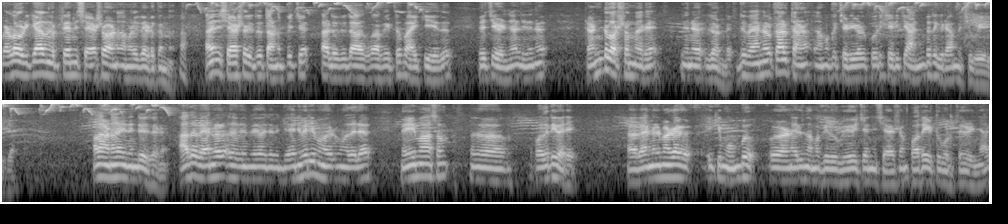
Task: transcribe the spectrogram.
വെള്ളം ഒഴിക്കാതെ നിർത്തിയതിന് ശേഷമാണ് നമ്മൾ ഇത് എടുക്കുന്നത്. അതിന് ശേഷം ഇത് തണുപ്പിച്ച് അല്ല ഇതാക്കിയിട്ട് പാക്ക് ചെയ്ത് വെച്ച് കഴിഞ്ഞാൽ ഇതിന് രണ്ട് വർഷം വരെ ഇതിന് ഇതുണ്ട്. ഇത് വേനൽക്കാലത്താണ് നമുക്ക് ചെടികൾക്ക് ഒരു ചെടിക്ക് അൻപത് ഗ്രാം വെച്ച് ഉപയോഗിക്കാം. അതാണ് ഇതിന്റെ ഇതിന് അത് വേനൽ ജനുവരി മുതൽ മെയ് മാസം പകുതി വരെ വേനൽ മഴയ്ക്ക് മുമ്പ് വേണേലും നമുക്കിത് ഉപയോഗിച്ചതിന് ശേഷം പൊതയിട്ട് കൊടുത്തു കഴിഞ്ഞാൽ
